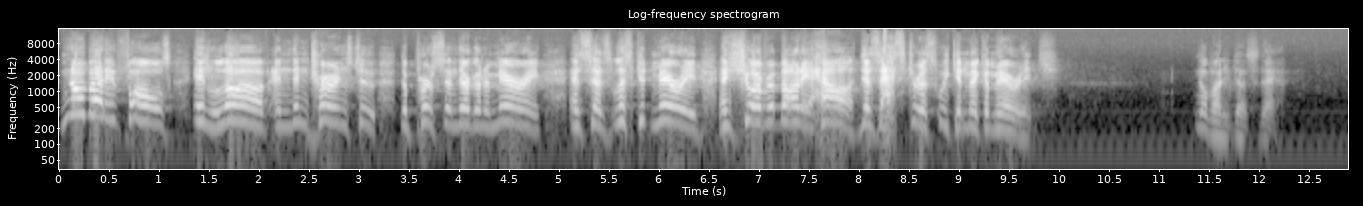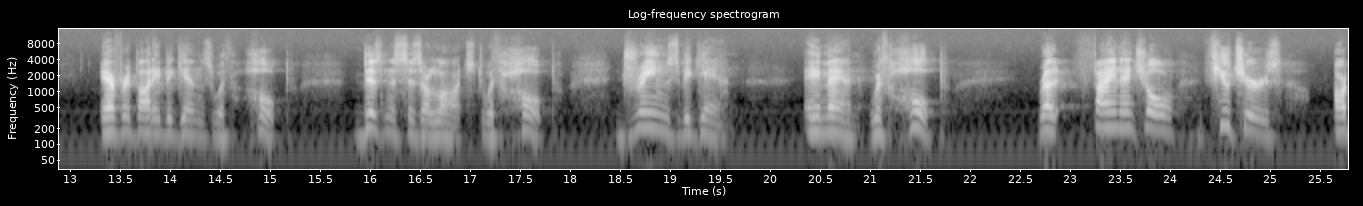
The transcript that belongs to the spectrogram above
Nobody falls in love and then turns to the person they're going to marry and says, Let's get married and show everybody how disastrous we can make a marriage. Nobody does that. Everybody begins with hope. Businesses are launched with hope. Dreams begin, amen, with hope. Financial futures are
